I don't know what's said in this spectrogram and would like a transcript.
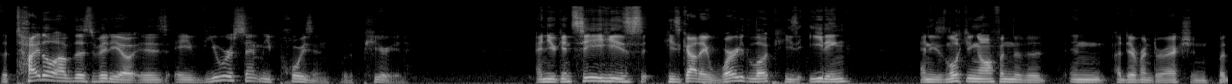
The title of this video is a viewer sent me poison with a period. And you can see he's he's got a worried look, he's eating and he's looking off into the in a different direction, but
